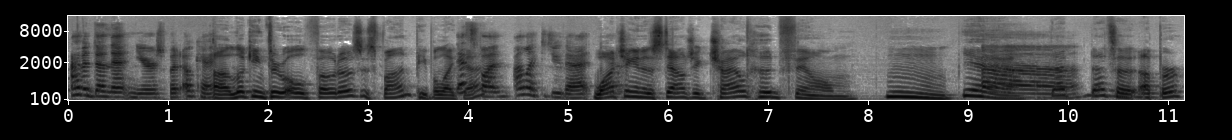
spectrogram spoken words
I haven't done that in years, but okay, Uh, looking through old photos is fun. People like that's that. That's fun. I like to do that. Watching a nostalgic childhood film. Hmm. Yeah. Uh, that that's a upper,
